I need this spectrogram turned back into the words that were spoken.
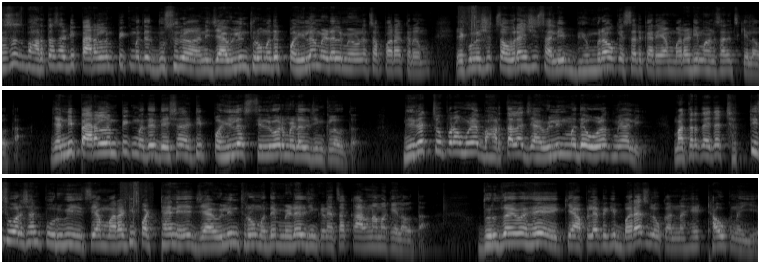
तसंच भारतासाठी पॅरालिम्पिकमध्ये दुसरं आणि जॅव्हलिन थ्रोमध्ये पहिलं मेडल मिळवण्याचा पराक्रम एकोणीसशे चौऱ्याऐंशी साली भीमराव केसरकर या मराठी माणसानेच केला होता. ज्यांनी पॅरालिम्पिकमध्ये देशासाठी पहिलं सिल्वर मेडल जिंकलं होतं. नीरज चोप्रामुळे भारताला जॅव्हलिनमध्ये ओळख मिळाली. मात्र त्याच्या छत्तीस वर्षांपूर्वीच या मराठी पठ्ठ्याने जॅव्हलिन थ्रोमध्ये मेडल जिंकण्याचा कारनामा केला होता. दुर्दैव हे की आपल्यापैकी बऱ्याच लोकांना हे ठाऊक नाहीये.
